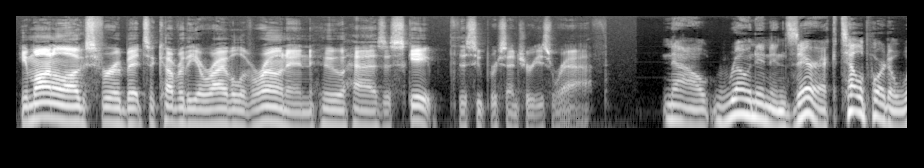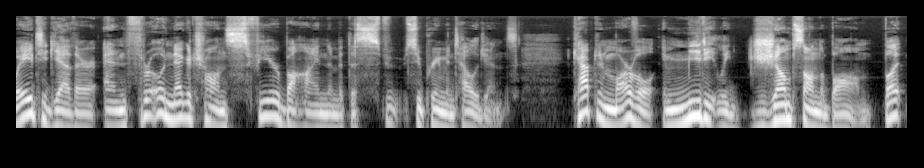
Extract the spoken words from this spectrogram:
He monologues for a bit to cover the arrival of Ronan, who has escaped the Super Sentry's wrath. Now, Ronan and Zarek teleport away together and throw a Negatron sphere behind them at the Su- Supreme Intelligence. Captain Marvel immediately jumps on the bomb, but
